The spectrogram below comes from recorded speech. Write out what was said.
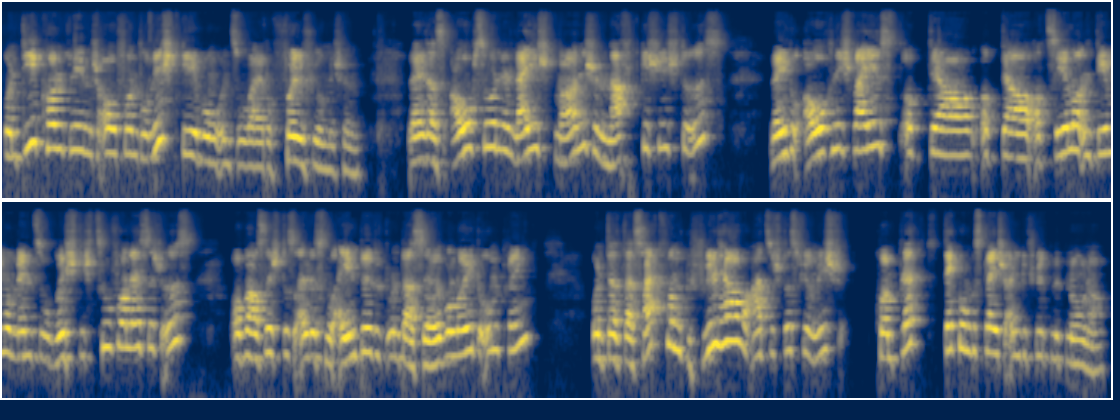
Und die kommt nämlich auch von der Lichtgebung und so weiter voll für mich hin. Weil das auch so eine leicht manische Nachtgeschichte ist, weil du auch nicht weißt, ob der, ob der Erzähler in dem Moment so richtig zuverlässig ist ob er sich das alles nur einbildet und da selber Leute umbringt. Und das, das hat vom Gefühl her, hat sich das für mich komplett deckungsgleich angefühlt mit Nona.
